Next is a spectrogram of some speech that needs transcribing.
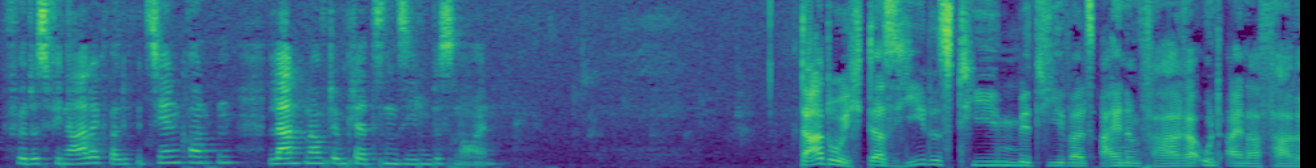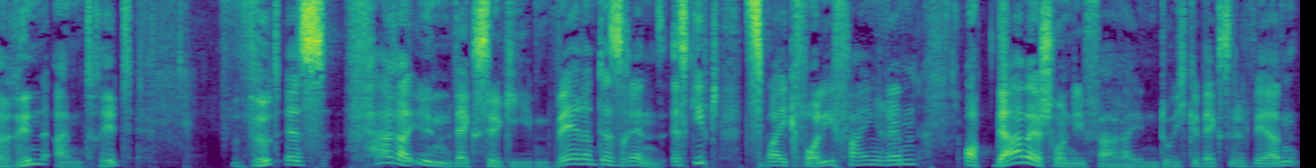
für das Finale qualifizieren konnten, landen auf den Plätzen 7 bis 9. Dadurch, dass jedes Team mit jeweils einem Fahrer und einer Fahrerin antritt, wird es Fahrerinnenwechsel geben während des Rennens. Es gibt zwei Qualifying-Rennen. Ob dabei schon die Fahrerinnen durchgewechselt werden,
